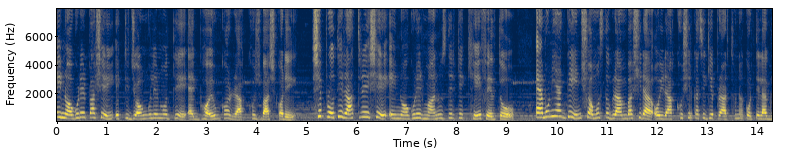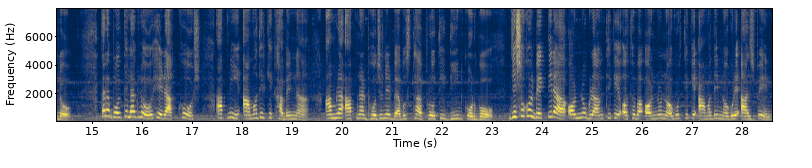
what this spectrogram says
এই নগরের পাশেই একটি জঙ্গলের মধ্যে এক ভয়ঙ্কর রাক্ষস বাস করে। সে প্রতি রাত্রে এসে এই নগরের মানুষদেরকে খেয়ে ফেলতো। এমনই একদিন সমস্ত গ্রামবাসীরা ওই রাক্ষসের কাছে গিয়ে প্রার্থনা করতে লাগল। তারা বলতে লাগল, হে রাক্ষস, আপনি আমাদেরকে খাবেন না। আমরা আপনার ভোজনের ব্যবস্থা প্রতিদিন করব। যে সকল ব্যক্তিরা অন্য গ্রাম থেকে অথবা অন্য নগর থেকে আমাদের নগরে আসবেন,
